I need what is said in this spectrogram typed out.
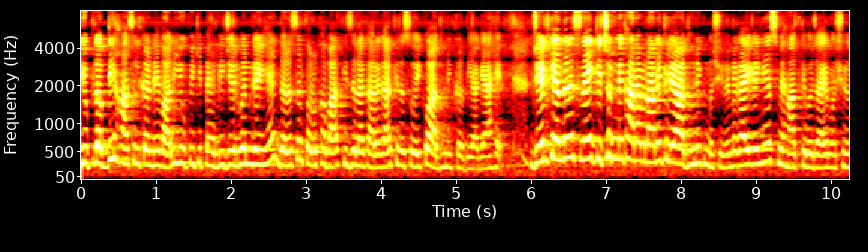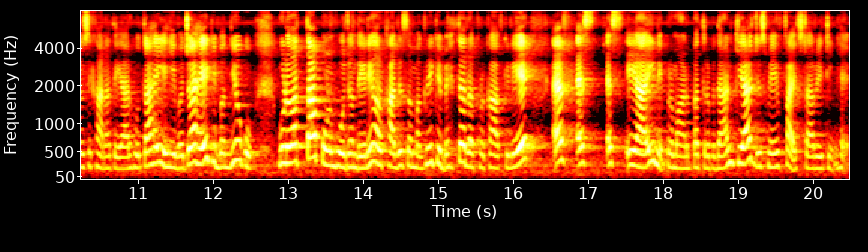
ये उपलब्धि हासिल करने वाली यूपी की पहली जेल बन गई है। दरअसल फरुखाबाद की जिला कारागार की रसोई को आधुनिक कर दिया गया है। जेल के अंदर इस नए किचन में खाना बनाने के लिए आधुनिक मशीनें लगाई गई हैं। इसमें हाथ के बजाय मशीनों से खाना तैयार होता है। यही वजह है कि बंदियों को गुणवत्तापूर्ण भोजन देने और खाद्य सामग्री के बेहतर रखरखाव के लिए FSSAI ने प्रमाण पत्र प्रदान किया, जिसमें फाइव स्टार रेटिंग है।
